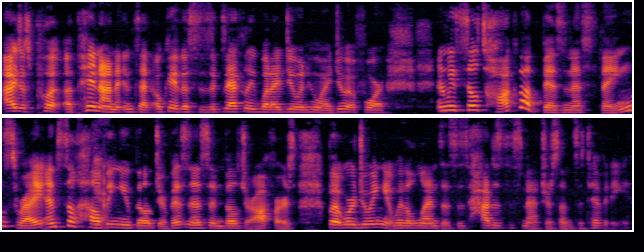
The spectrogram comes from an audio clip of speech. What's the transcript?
I just put a pin on it and said, okay, this is exactly what I do and who I do it for and we still talk about business things, right? I'm still helping yeah. you build your business and build your offers, but we're doing it with a lens that says, how does this match your sensitivity?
